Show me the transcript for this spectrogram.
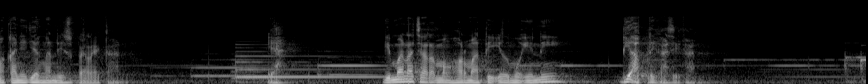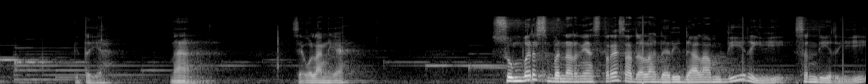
Makanya jangan disepelekan. Ya, gimana cara menghormati ilmu ini? Diaplikasikan. Gitu ya. Nah, saya ulang ya Sumber sebenarnya stres adalah dari dalam diri sendiri,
